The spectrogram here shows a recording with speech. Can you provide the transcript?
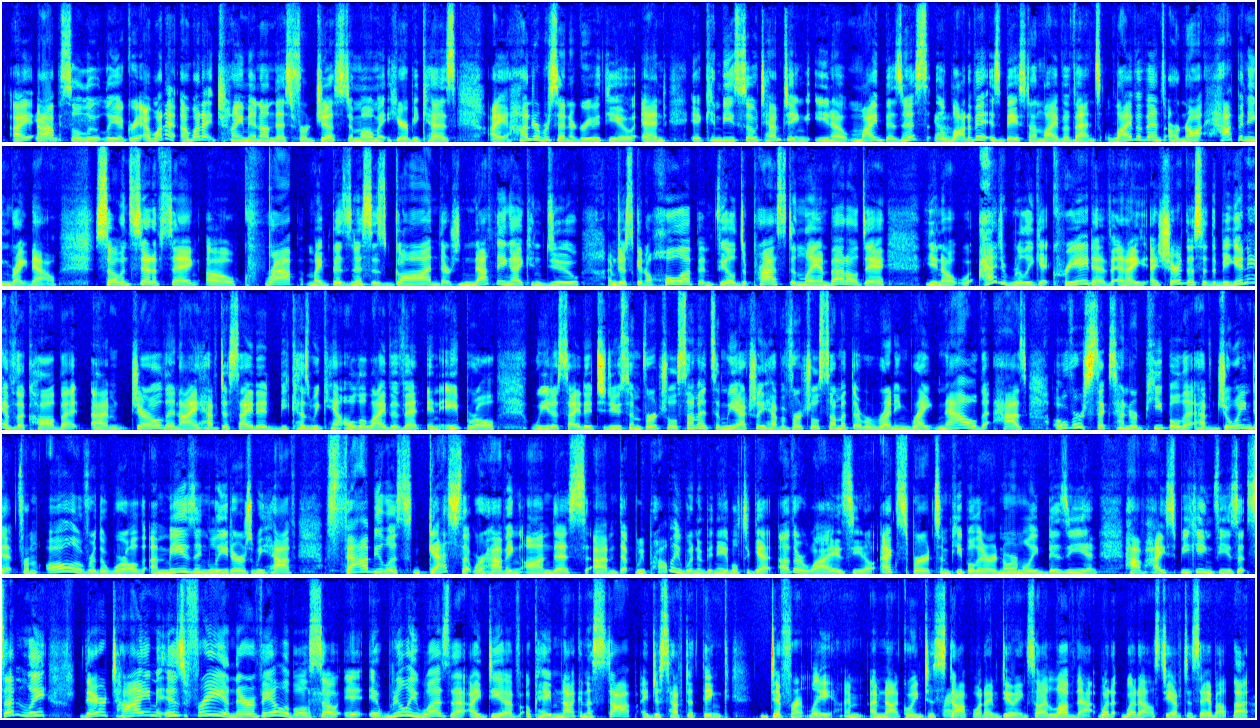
I and absolutely agree. I want to I want to chime in on this for just a moment here because I 100% agree with you and it can be so tempting. You know, my business, yeah. a lot of it is based on live events. Live events are not happening right now. So instead of saying, "Oh, crap, my business is gone. There's nothing I can do. I'm just going to hole up and feel depressed and lay in bed all day." You know, I had to really get creative and I, I shared this at the beginning of the call, but um, Gerald and I have decided because we can't hold a live event in April we decided to do some virtual summits. And we actually have a virtual summit that we're running right now that has over 600 people that have joined it from all over the world. Amazing leaders. We have fabulous guests that we're having on this um, that we probably wouldn't have been able to get otherwise. You know, experts and people that are normally busy and have high speaking fees that suddenly their time is free and they're available. So it, it really was that idea of, okay, I'm not going to stop. I just have to think differently. I'm, I'm not going to stop right what I'm doing. So I love that. What what else do you have to say about that?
